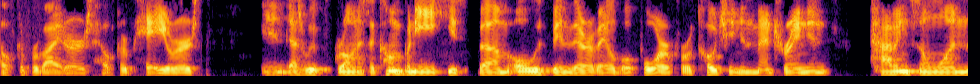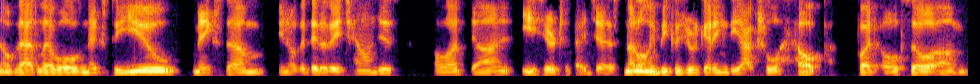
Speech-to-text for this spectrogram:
healthcare providers, healthcare payers, and as we've grown as a company, he's um, always been there available for, for coaching and mentoring and having someone of that level next to you makes them, you know, the day to day challenges a lot uh, easier to digest. Not only because you're getting the actual help, but also, um,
